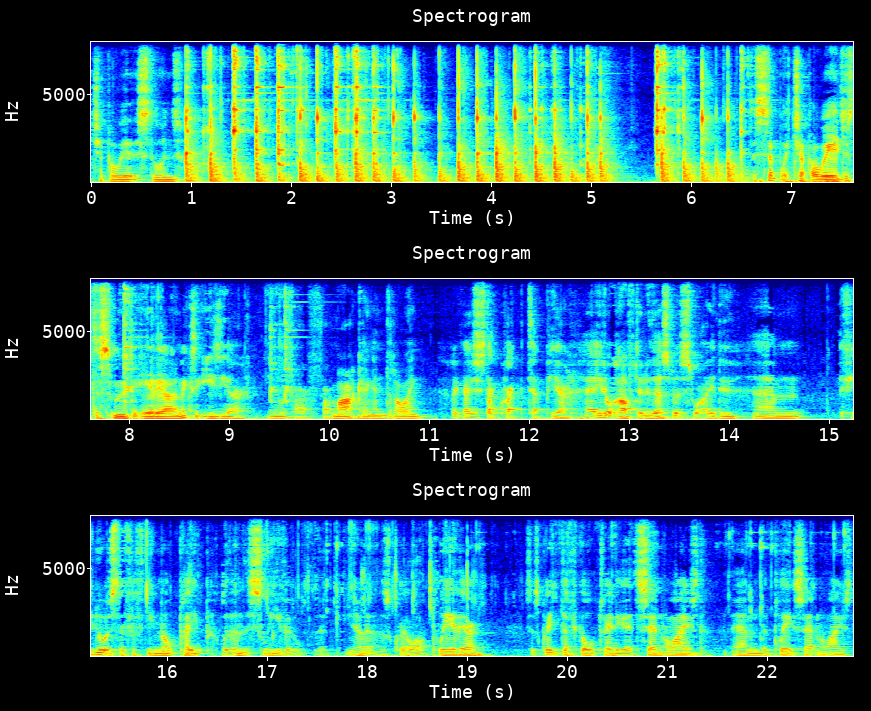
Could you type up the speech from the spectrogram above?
chip away at the stones. Simply chip away just to smooth the area and makes it easier you know, for, for marking and drawing. Right guys, just a quick tip here. Uh, you don't have to do this, but it's what I do. Um, if you notice the 15mm pipe within the sleeve, it, it, you know, there's quite a lot of play there. So it's quite difficult trying to get it centralised, um, the plate centralised.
